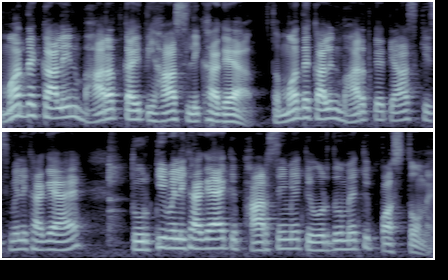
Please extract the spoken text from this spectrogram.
मध्यकालीन भारत का इतिहास लिखा गया। तो मध्यकालीन भारत का इतिहास किसमें लिखा गया है? तुर्की में लिखा गया है कि फारसी में, कि उर्दू में, कि पश्तो में।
